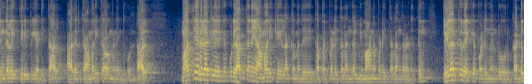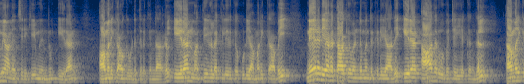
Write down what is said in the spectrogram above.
எங்களை திருப்பி அடித்தால் அதற்கு அமெரிக்காவும் இணைந்து கொண்டால் மத்திய கிழக்கில் இருக்கக்கூடிய அத்தனை அமெரிக்க இலக்கமது கப்பற்படை தளங்கள் விமானப்படை தளங்கள் அனைத்தும் இலக்கு வைக்கப்படும் என்ற ஒரு கடுமையான எச்சரிக்கையும் என்றும் ஈரான் அமெரிக்காவுக்கு விடுத்திருக்கின்றார்கள். ஈரான் மத்திய கிழக்கில் இருக்கக்கூடிய அமெரிக்காவை நேரடியாக தாக்க வேண்டும் என்று கிடையாது. ஈரான் ஆதரவு பெற்ற இயக்கங்கள் அமெரிக்க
